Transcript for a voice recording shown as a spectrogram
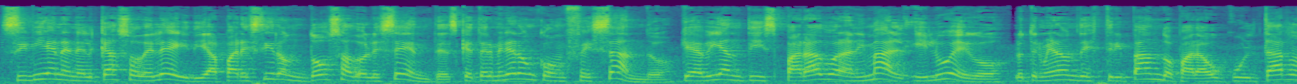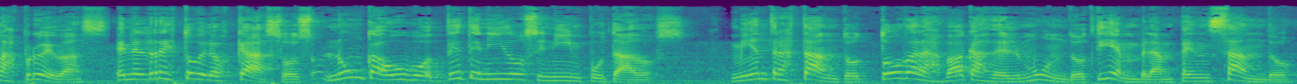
Si bien en el caso de Lady aparecieron dos adolescentes que terminaron confesando que habían disparado al animal y luego lo terminaron destripando para ocultar las pruebas, en el resto de los casos nunca hubo detenidos ni imputados. Mientras tanto, todas las vacas del mundo tiemblan pensando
